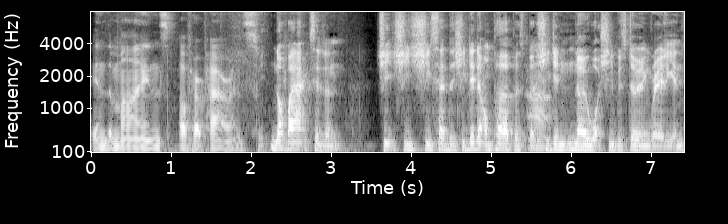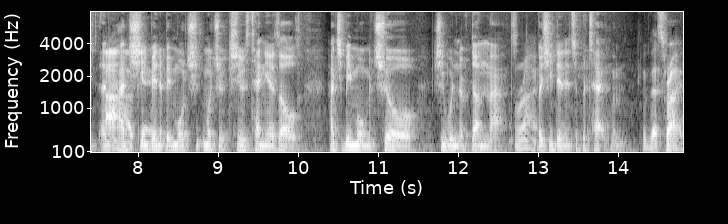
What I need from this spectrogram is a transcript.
in the minds of her parents. not by accident. She, she she said that she did it on purpose, but she didn't know what she was doing really. And, and Ah, had she been a bit more mature, she was ten years old. Had she been more mature, she wouldn't have done that. Right. But she did it to protect them. That's right.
